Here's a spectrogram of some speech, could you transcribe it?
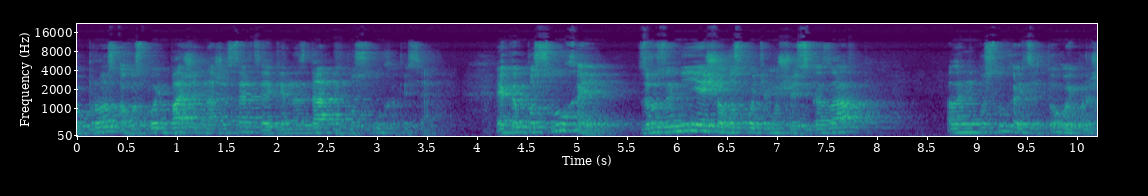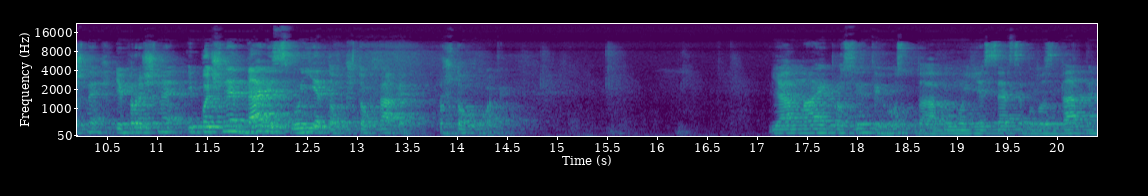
Бо просто Господь бачить наше серце, яке не здатне послухатися, яке послухає, зрозуміє, що Господь йому щось сказав, але не послухається того і почне, і почне, і почне далі своє то штовхати, проштовхувати. Я маю просити Господа, аби моє серце було здатним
